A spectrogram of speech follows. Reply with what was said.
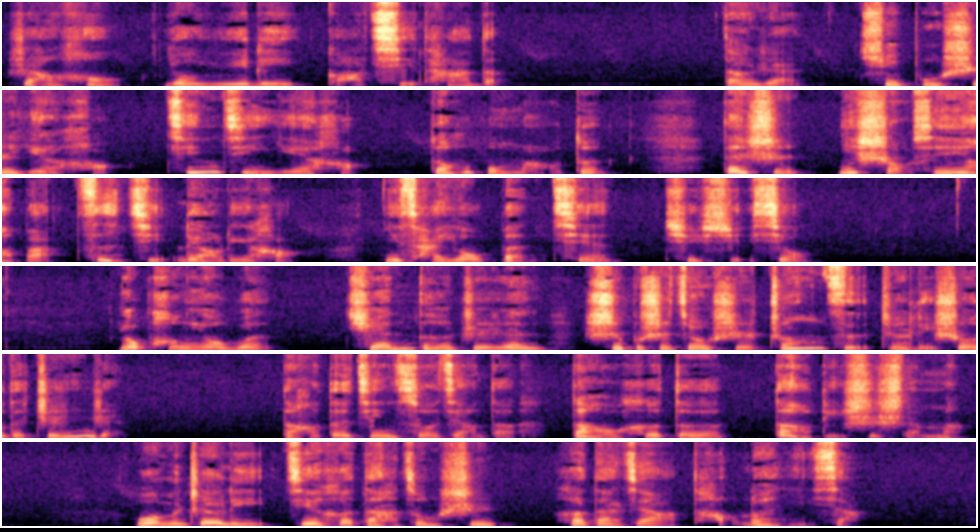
然后有余力搞其他的。当然，去布施也好，精进也好，都不矛盾。但是你首先要把自己料理好，你才有本钱去学修。有朋友问。全德之人是不是就是庄子这里说的真人？《道德经》所讲的道和德到底是什么？我们这里结合大宗师和大家讨论一下。《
